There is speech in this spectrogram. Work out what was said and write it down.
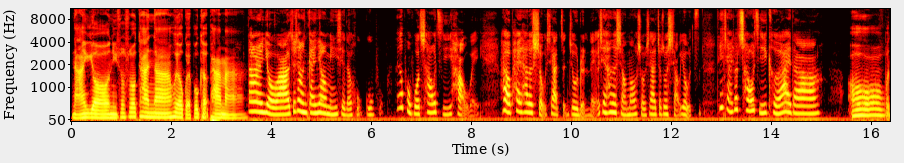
哪有？你说说看呐、啊，会有鬼不可怕吗？当然有啊，就像甘耀明写的《虎姑婆》，那个婆婆超级好诶。还有派他的手下拯救人类，而且他的小猫手下叫做小柚子，听起来就超级可爱的啊！哦，我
